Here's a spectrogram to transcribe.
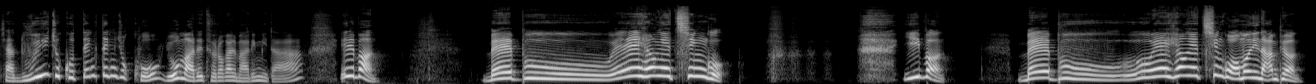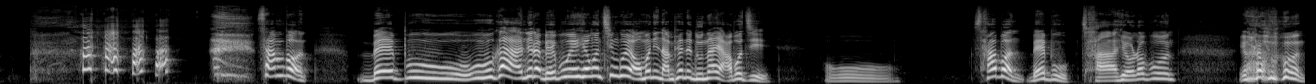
자, 누이 좋고 땡땡 좋고 요 말에 들어갈 말입니다. 1번. 매부의 형의 친구. 2번. 매부의 형의 친구 어머니 남편. 3번. 매부가 아니라 매부의 형은 친구의 어머니 남편의 누나의 아버지. 오. 4번 매부. 자, 여러분. 여러분.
